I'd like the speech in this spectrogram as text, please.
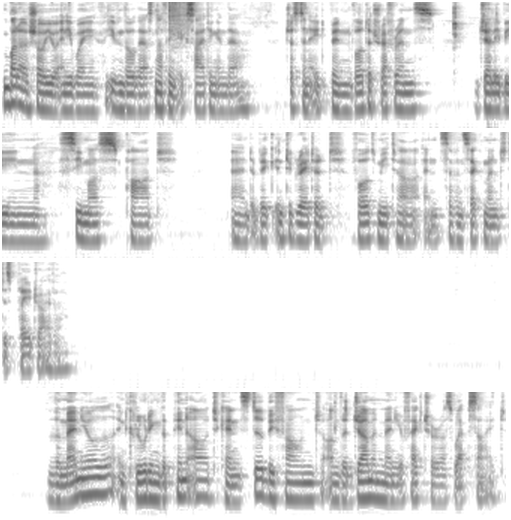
But I'll show you anyway, even though there's nothing exciting in there. Just an 8-pin voltage reference, Jelly Bean, CMOS part, and a big integrated voltmeter and 7-segment display driver. The manual, including the pinout, can still be found on the German manufacturer's website.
